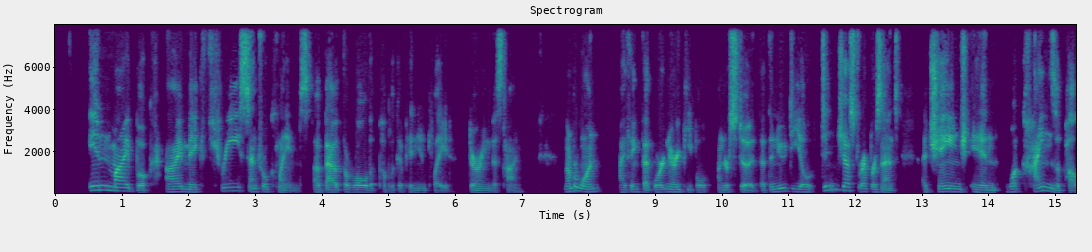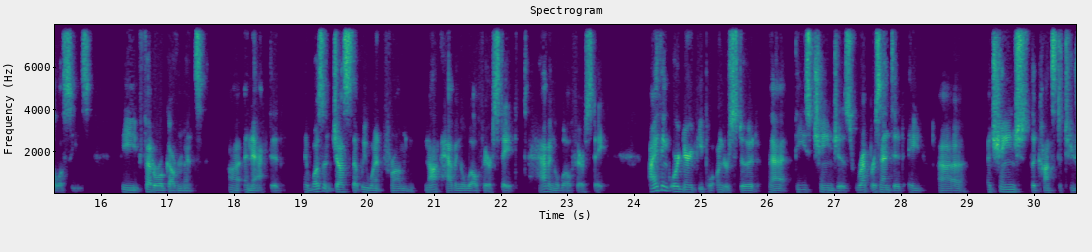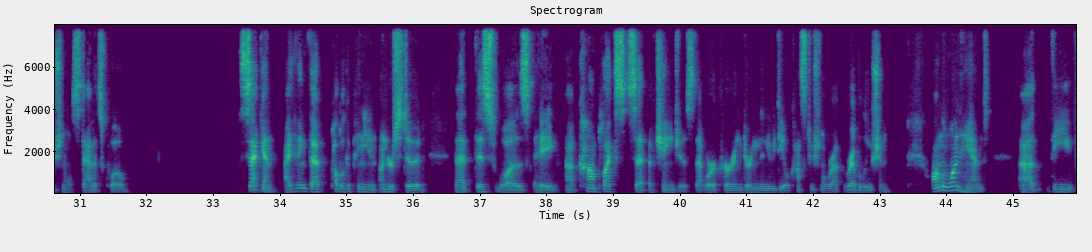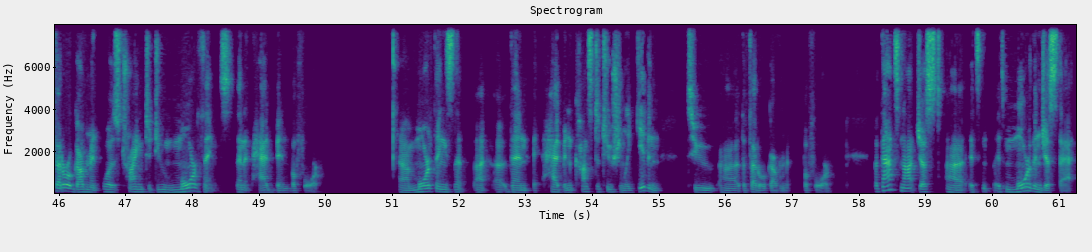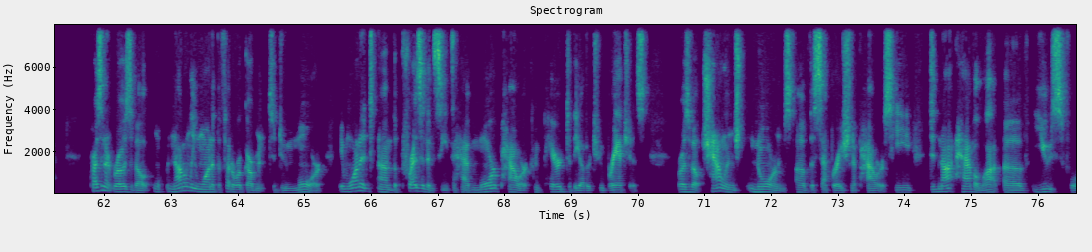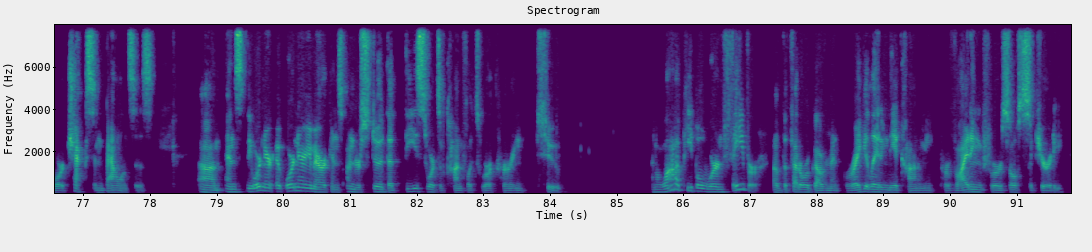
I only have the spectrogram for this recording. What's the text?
in my book, I make three central claims about the role that public opinion played during this time. Number one, I think that ordinary people understood that the New Deal didn't just represent a change in what kinds of policies the federal government uh, enacted. It wasn't just that we went from not having a welfare state to having a welfare state. I think ordinary people understood that these changes represented a, uh, a change to the constitutional status quo. Second, I think that public opinion understood that this was a, a complex set of changes that were occurring during the New Deal constitutional re- revolution. On the one hand, uh, the federal government was trying to do more things than it had been before. Um, more things that, uh, uh, than had been constitutionally given to uh, the federal government before. But that's not just, uh, it's, it's more than just that. President Roosevelt not only wanted the federal government to do more, it wanted um, the presidency to have more power compared to the other two branches. Roosevelt challenged norms of the separation of powers. He did not have a lot of use for checks and balances. Um, and the ordinary, ordinary Americans understood that these sorts of conflicts were occurring too. And a lot of people were in favor of the federal government regulating the economy, providing for Social Security,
